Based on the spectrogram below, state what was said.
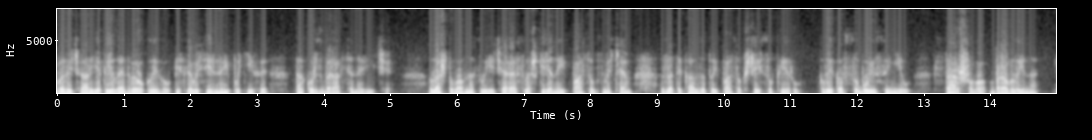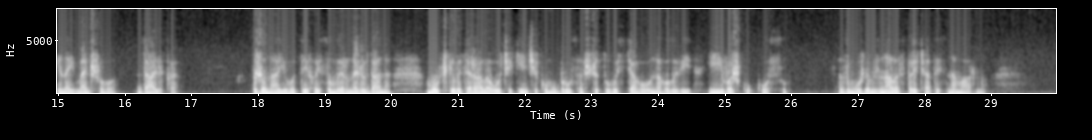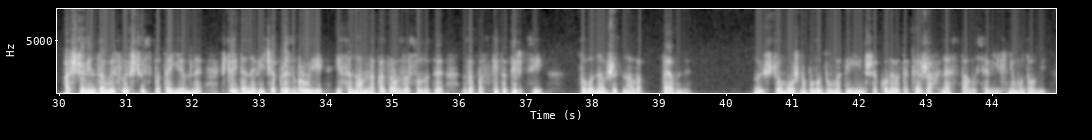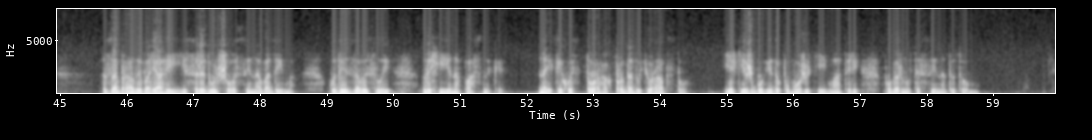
Величар, який ледве оклигав після весільної потіхи, також збирався на віче. Лаштував на свої чересла шкіряний пасок з мечем, затикав за той пасок ще й сокиру, кликав з собою синів, старшого бравлина і найменшого далька. Жона його, тиха й сумирна людана, мовчки витирала очі кінчиком у бруса, що туго стягував на голові її важку косу. З мужем знала сперечатись намарно. А що він замислив щось потаємне, що йде на віче при зброї і синам наказав засунути за паски топірці, то вона вже знала певне. Ну і що можна було думати інше, коли отаке жахне сталося в їхньому домі? Забрали варяги її середульшого сина Вадима, кудись завезли лихії напасники, на якихось торгах продадуть у рабство, які ж боги допоможуть їй матері повернути сина додому.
